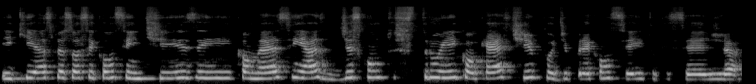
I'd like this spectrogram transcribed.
e que as pessoas se conscientizem e comecem a desconstruir qualquer tipo de preconceito que seja.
